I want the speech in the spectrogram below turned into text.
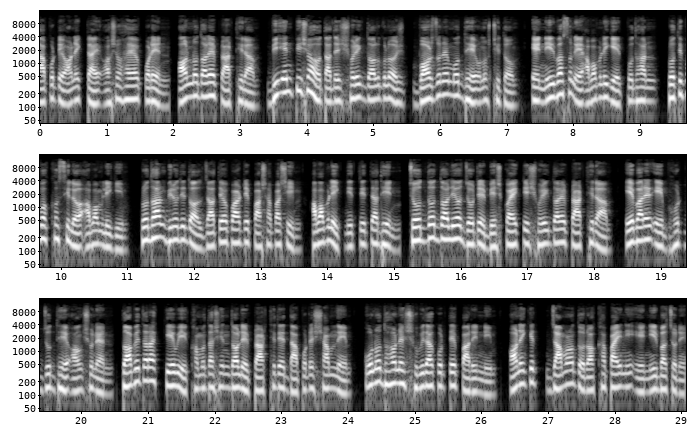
দাপটে অনেকটাই অসহায় পড়েন অন্য দলের প্রার্থীরা। বিএনপি সহ তাদের শরিক দলগুলো বর্জনের মধ্যে অনুষ্ঠিত। এ নির্বাচনে আওয়ামী লীগের প্রধান প্রতিপক্ষ ছিল আওয়ামী লীগই। প্রধান বিরোধী দল জাতীয় পার্টির পাশাপাশি আওয়ামী লীগ নেতৃত্বাধীন চোদ্দ দলীয় জোটের বেশ কয়েকটি শরিক দলের প্রার্থীরা এবারের এ ভোট যুদ্ধে অংশ নেন। তবে তারা কেউই ক্ষমতাসীন দলের প্রার্থীদের দাপটের সামনে কোনো ধরনের সুবিধা করতে পারেননি। অনেকের জামানত রক্ষা পায়নি এই নির্বাচনে।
